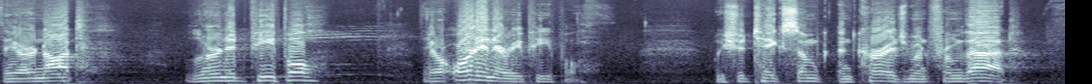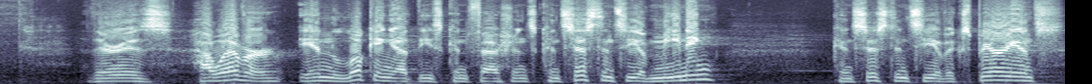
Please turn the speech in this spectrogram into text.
They are not learned people, they are ordinary people. We should take some encouragement from that. There is, however, in looking at these confessions, consistency of meaning, consistency of experience,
